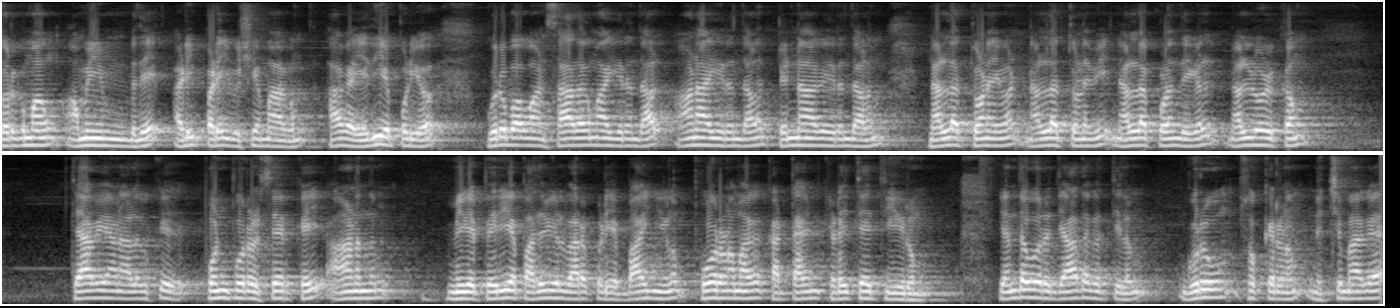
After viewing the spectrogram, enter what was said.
சொர்க்கமாகவும் அமையும் என்பதே அடிப்படை விஷயமாகும். ஆக எது எப்படியோ குரு பகவான் சாதகமாக இருந்தால் ஆணாக இருந்தாலும் பெண்ணாக இருந்தாலும் நல்ல துணைவன் நல்ல துணைவி நல்ல குழந்தைகள் நல்லொழுக்கம் தேவையான அளவுக்கு பொன்பொருள் சேர்க்கை ஆனந்தம் மிக பெரிய பதவிகள் வரக்கூடிய பாக்கியங்களும் பூரணமாக கட்டாயம் கிடைத்தே தீரும். எந்த ஒரு ஜாதகத்திலும் குருவும் சுக்கிரனும் நிச்சயமாக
